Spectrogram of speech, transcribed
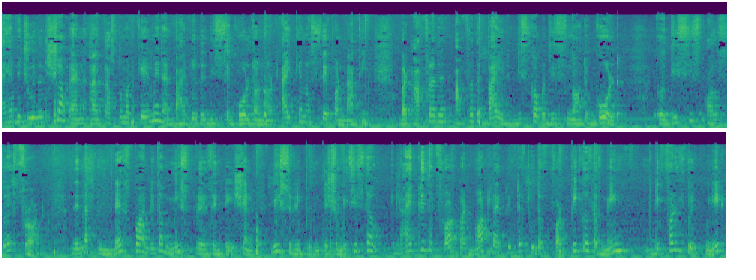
i have a jewelry shop and a customer came in and buy to the this is a gold or not i cannot say for nothing. But after that after the buy discover this is not a gold uh, this is also a fraud. Then the next point is the mispresentation misrepresentation. This is the likely the fraud but not likely the, to the fraud because the main difference between it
